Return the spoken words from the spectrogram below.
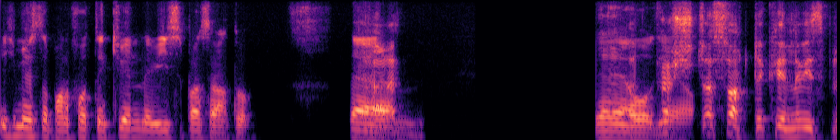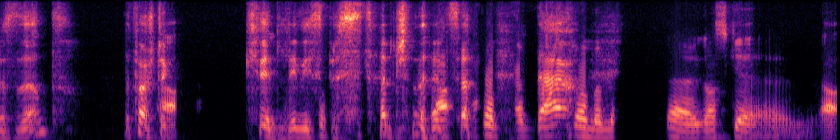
ikke minst at man har fått en kvinnelig visepresident òg. Det, Ja. det er òg Første svarte kvinnelige visepresident. Det første Ja. kvinnelige visepresident generelt sett. Er det er ganske Ja.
